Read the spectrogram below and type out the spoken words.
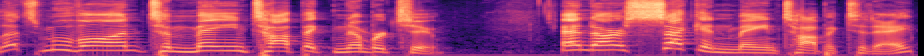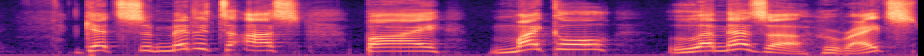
Let's move on to main topic number two. And our second main topic today gets submitted to us by Michael Lemeza, who writes,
